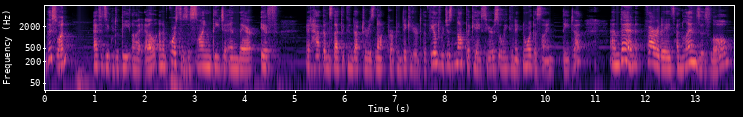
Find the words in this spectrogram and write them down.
this one, F is equal to BIL, and of course there's a sine theta in there if it happens that the conductor is not perpendicular to the field, which is not the case here, so we can ignore the sine theta. And then Faraday's and Lenz's law,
